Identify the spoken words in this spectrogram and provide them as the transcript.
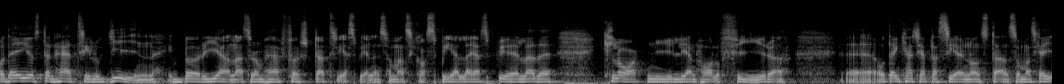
och det är just den här trilogin i början, alltså de här första tre spelen som man ska spela. Jag spelade klart nyligen Halo 4 eh, och den kanske jag placerar någonstans. Om man ska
